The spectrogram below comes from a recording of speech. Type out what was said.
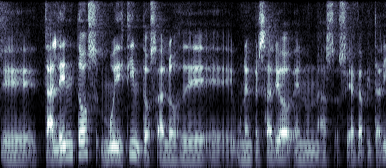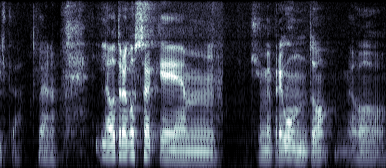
eh, talentos muy distintos a los de eh, un empresario en una sociedad capitalista. Claro. La otra cosa que, mm, me pregunto, o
